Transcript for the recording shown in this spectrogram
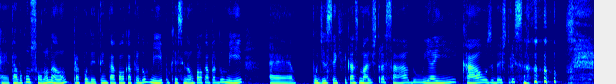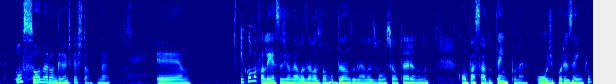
estava é, com sono ou não, para poder tentar colocar para dormir, porque se não colocar para dormir, é, podia ser que ficasse mais estressado e aí caos e destruição. o sono era uma grande questão, né? É, e como eu falei, essas janelas elas vão mudando, né? Elas vão se alterando com o passar do tempo, né? Hoje, por exemplo,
